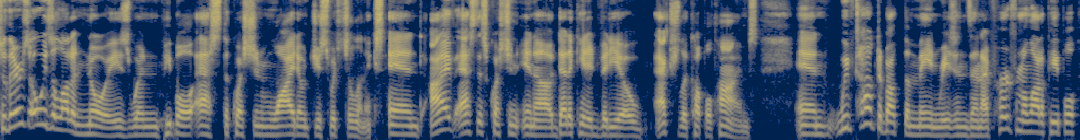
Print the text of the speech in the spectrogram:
So there's always a lot of noise when people ask the question, why don't you switch to Linux? And I've asked this question in a dedicated video actually a couple times. And we've talked about the main reasons, and I've heard from a lot of people.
